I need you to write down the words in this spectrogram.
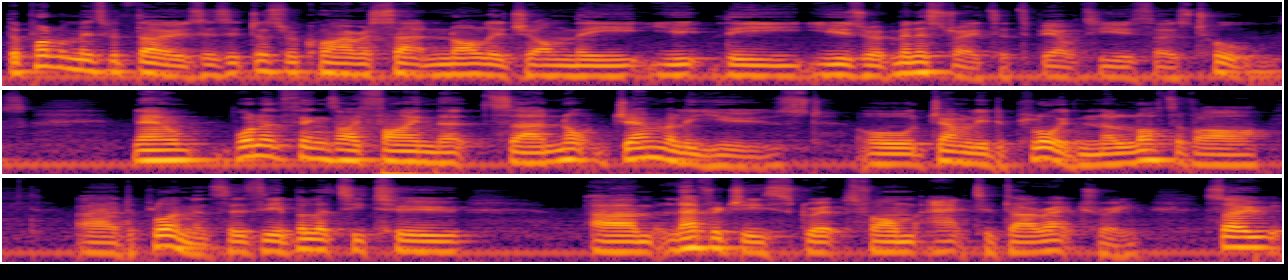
The problem is with those is it does require a certain knowledge on the the user administrator to be able to use those tools. Now, one of the things I find that's uh, not generally used or generally deployed in a lot of our uh, deployments is the ability to um, leverage these scripts from Active Directory. So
